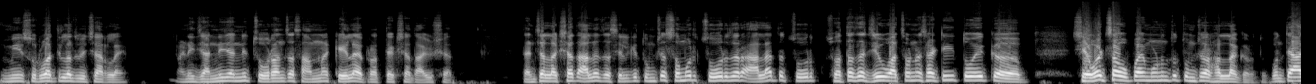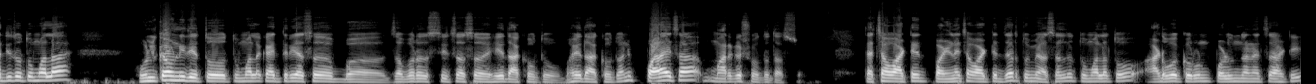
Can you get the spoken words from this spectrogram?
मी सुरुवातीलाच विचारला आहे आणि ज्यांनी ज्यांनी चोरांचा सामना केला आहे प्रत्यक्षात आयुष्यात त्यांच्या लक्षात आलंच असेल की तुमच्यासमोर चोर जर आला तर चोर स्वतःचा जीव वाचवण्यासाठी तो एक शेवटचा उपाय म्हणून तो तुमच्यावर हल्ला करतो. पण त्याआधी तो तुम्हाला हुलकावणी देतो तुम्हाला काहीतरी असं ब- जबरदस्तीचं असं हे दाखवतो भय दाखवतो आणि पळायचा मार्ग शोधत असतो. त्याच्या वाटेत पळण्याच्या वाटेत जर तुम्ही असाल तर तुम्हाला तो आडवं करून पळून जाण्यासाठी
